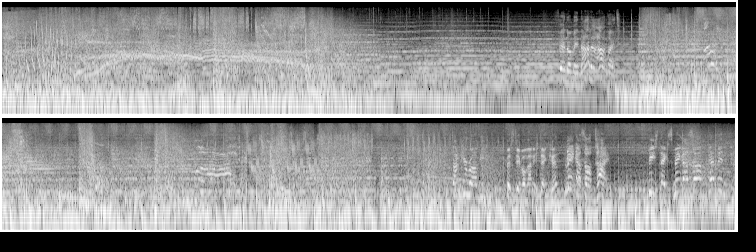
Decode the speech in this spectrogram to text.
Phänomenale Arbeit. Wisst ihr, woran ich denke? Megasort Time! Beastex Megasort verbinden!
